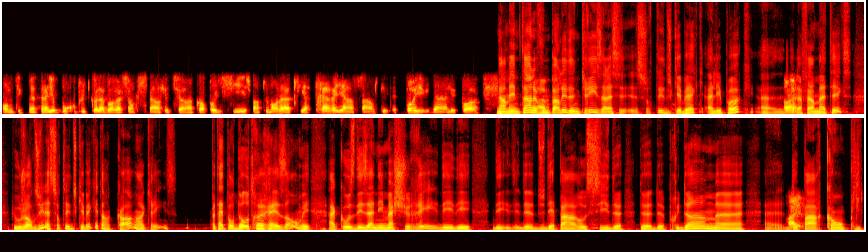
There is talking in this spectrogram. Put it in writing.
on me dit que maintenant, il y a beaucoup plus de collaboration qui se fait entre les différents corps policiers. Je pense que tout le monde a appris à travailler ensemble, ce qui n'était pas évident à l'époque. Mais en même temps, vous me parlez d'une crise à la Sûreté du Québec à l'époque, euh, de l'affaire Matix. Puis aujourd'hui, la Sûreté du Québec est encore en crise. Peut-être pour d'autres raisons, mais à cause des années mâchurées, des, du départ aussi de, de, Prud'homme, euh, euh départ compliqué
